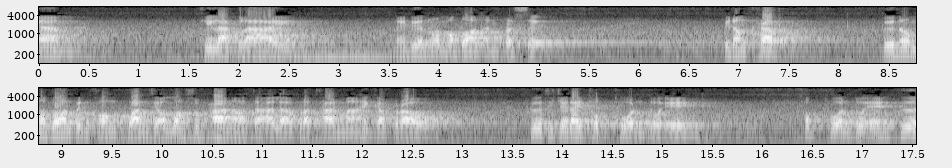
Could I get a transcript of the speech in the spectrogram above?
งามที่หลากหลายในเดือนรอมฎอนอันประเสริฐพี่น้องครับ เดือนรอมฎอนเป็นของขวัญที่อัลลอฮฺสุบฮานาอัลลอฮฺประทานมาให้กับเรา เพื่อที่จะได้ทบทวนตัวเอง ทบทวนตัวเองเพื่อ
